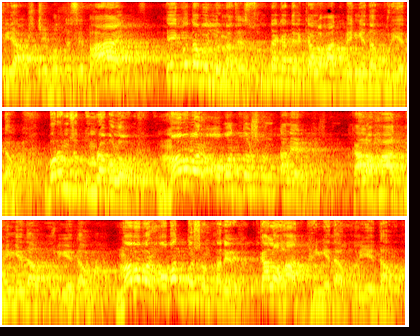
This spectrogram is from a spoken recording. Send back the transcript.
ফিরে আসছে, বলতেছে, ভাই, এই কথা বলল না যে সুর ডাকাতের কালো হাত ভেঙে দাও, পুড়িয়ে দাও। বরঞ্চ তোমরা বলো, মা বাবার অবদ্ধ সন্তানের কালো হাত ভেঙে দাও, পুড়িয়ে দাও। মা বাবার অবাধ্য সন্তানের কালো হাত ভেঙে দাও, পুড়িয়ে দাও।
